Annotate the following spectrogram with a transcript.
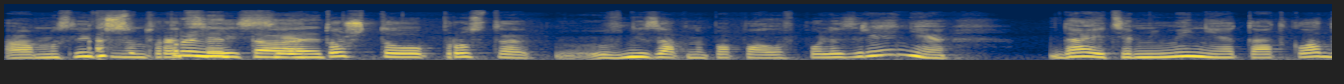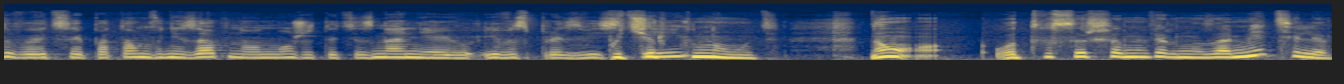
э, мыслительном а процессе. Пролетает. То, что просто внезапно попало в поле зрения, да, и тем не менее это откладывается, и потом внезапно он может эти знания и воспроизвести. Почерпнуть. Ну, вот вы совершенно верно заметили,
